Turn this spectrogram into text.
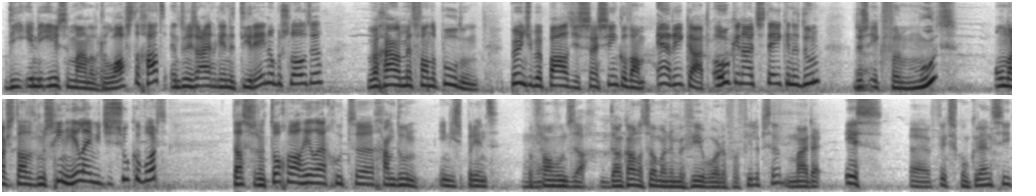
die in de eerste maanden het lastig had. En toen is eigenlijk in de Tirreno besloten, we gaan het met Van der Poel doen. Puntje bij paaltjes zijn Sinkeldam en Rickaard ook in uitstekende doen. Dus ja. ik vermoed, ondanks dat het misschien heel eventjes zoeken wordt, dat ze het toch wel heel erg goed uh, gaan doen in die sprint ja. van woensdag. Dan kan het zomaar nummer 4 worden voor Philipsen. Maar er is uh, fixe concurrentie.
